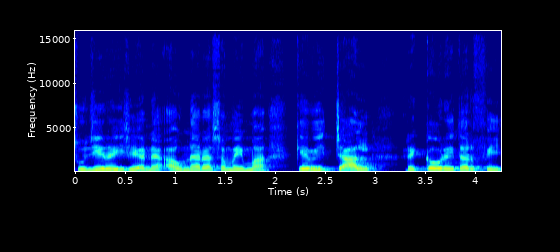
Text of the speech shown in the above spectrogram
સૂજી રહી છે અને આવનારા સમયમાં કેવી ચાલ રિકવરી તરફી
